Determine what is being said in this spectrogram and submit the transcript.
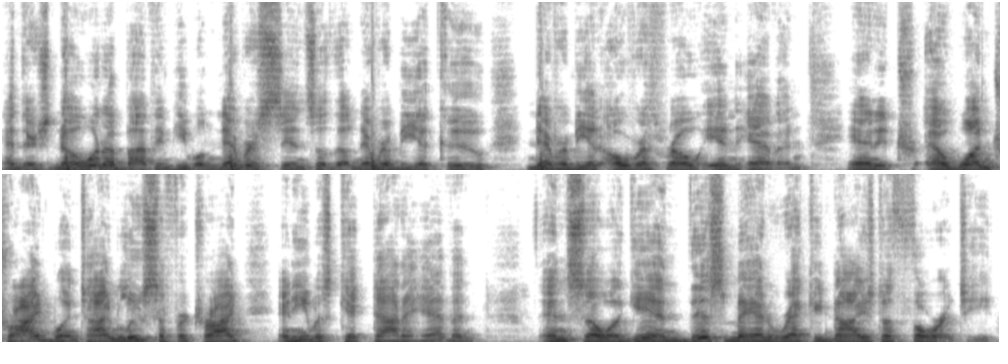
And there's no one above him. He will never sin, so there'll never be a coup, never be an overthrow in heaven. And it, uh, one tried one time, Lucifer tried, and he was kicked out of heaven. And so again, this man recognized authority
